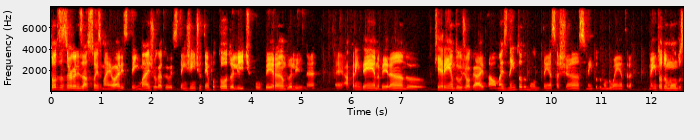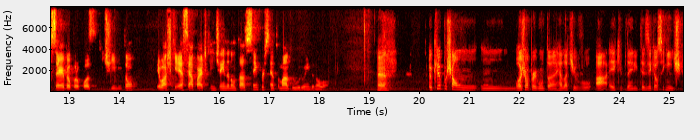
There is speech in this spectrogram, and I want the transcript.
Todas as organizações maiores têm mais jogadores, tem gente o tempo todo ali, tipo, beirando ali, né? É, aprendendo, beirando, querendo jogar e tal, mas nem todo mundo tem essa chance, nem todo mundo entra, nem todo mundo serve ao propósito do time. Então, eu acho que essa é a parte que a gente ainda não está 100% maduro ainda no LoL. É. Eu queria puxar um, um, uma última pergunta relativo à equipe da NTZ, que é o seguinte:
